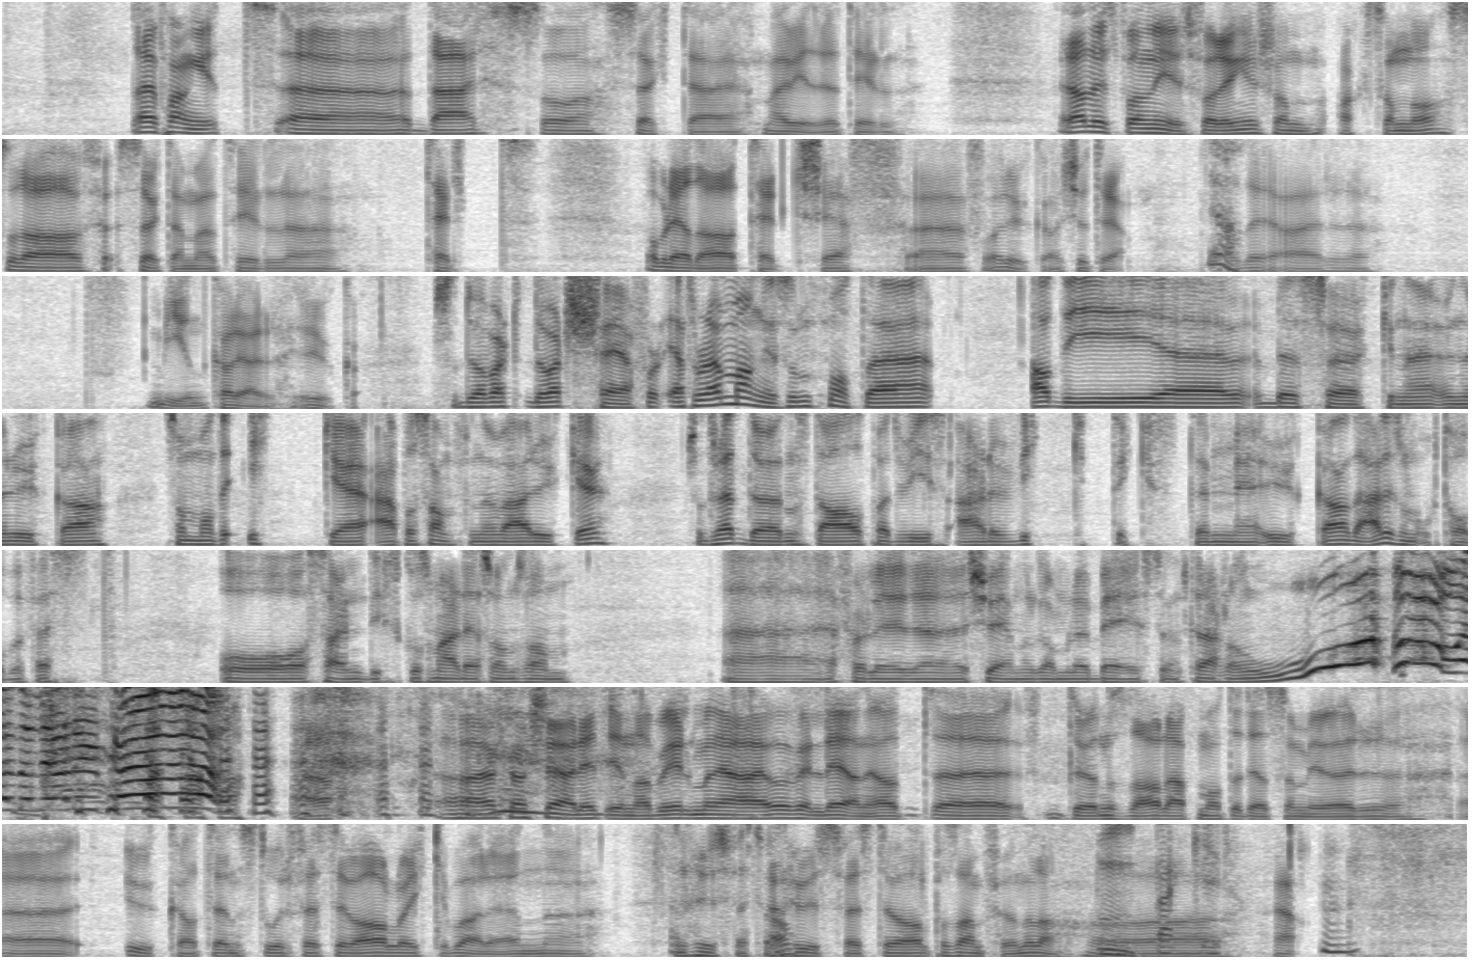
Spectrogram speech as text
da jeg panget eh, der, så søkte jeg meg videre til Jeg hadde lyst på nye utfordringer, som akt som nå, så da søkte jeg meg til eh, telt. Og ble da teltsjef eh, for uka 23. Ja. Og det er eh, min karriere i uka. Så du har vært, du har vært sjef for Jeg tror det er mange som på en måte Av de eh, besøkende under uka som på en måte ikke er på Samfunnet hver uke, så tror jeg Dødens Dal på et vis er det viktigste med uka. Det er liksom Oktoberfest og Silent Disco som er det som sånn uh, Jeg føler eh, 21 år gamle BI-studenter er sånn Wow! Endelig er det uka! Eh, kanskje jeg er litt inhabil, men jeg er jo veldig enig i at uh, Dødens Dal er på en måte det som gjør uh, uka til en stor festival, og ikke bare en, eh, En husfestival. en husfestival på Samfunnet. Da. Mm. Og, mm. Ja. Mm.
